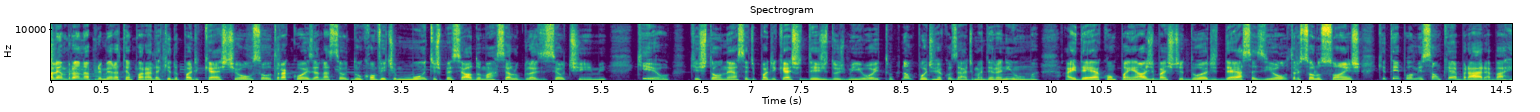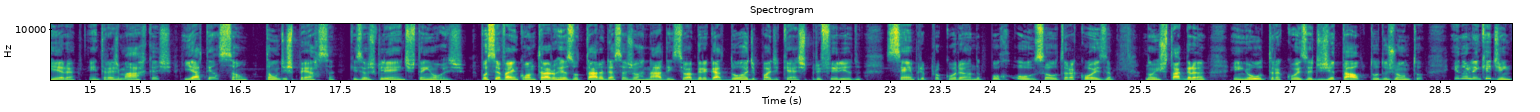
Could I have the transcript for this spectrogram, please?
Só lembrando, a primeira temporada aqui do podcast Ouça Outra Coisa nasceu de um convite muito especial do Marcelo Glass e seu time, que eu, que estou nessa de podcast desde 2008, não pude recusar de maneira nenhuma. A ideia é acompanhar os bastidores dessas e outras soluções que têm por missão quebrar a barreira entre as marcas e a atenção tão dispersa que seus clientes têm hoje. Você vai encontrar o resultado dessa jornada em seu agregador de podcast preferido, sempre procurando por Ouça Outra Coisa, no Instagram, em Outra Coisa Digital, tudo junto, e no LinkedIn,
